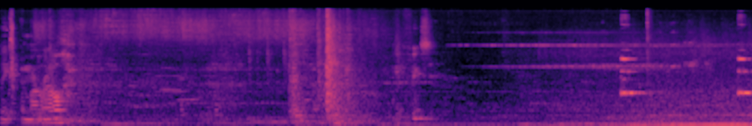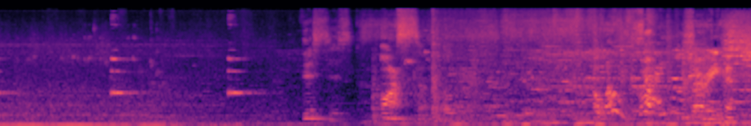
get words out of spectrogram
basically MRL. Fix it. This is awesome. Oh, oh sorry. Sorry.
